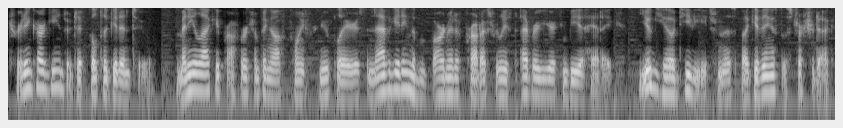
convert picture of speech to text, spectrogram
Trading card games are difficult to get into. Many lack a proper jumping off point for new players, and navigating the bombardment of products released every year can be a headache. Yu-Gi-Oh! deviates from this by giving us the Structure Deck,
